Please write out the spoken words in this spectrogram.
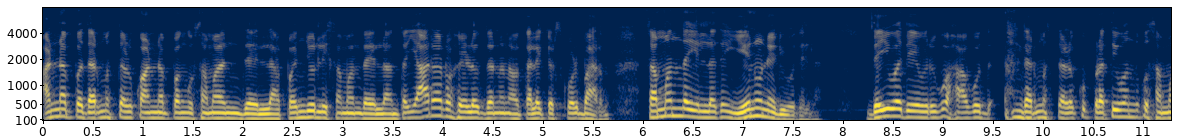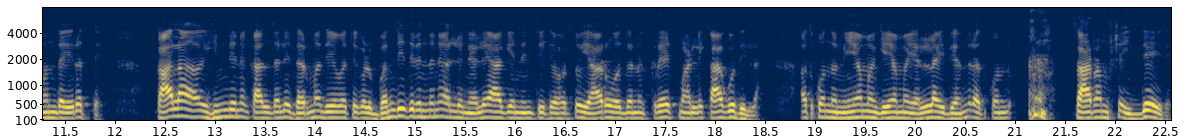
ಅಣ್ಣಪ್ಪ ಧರ್ಮಸ್ಥಳಕ್ಕೂ ಅಣ್ಣಪ್ಪಂಗೂ ಸಂಬಂಧ ಇಲ್ಲ, ಪಂಜುರ್ಲಿ ಸಂಬಂಧ ಇಲ್ಲ ಅಂತ ಯಾರು ಹೇಳೋದನ್ನು ನಾವು ತಲೆ ಕೆಡಿಸ್ಕೊಳ್ಬಾರ್ದು. ಸಂಬಂಧ ಇಲ್ಲದೆ ಏನೂ ನಡೆಯುವುದಿಲ್ಲ. ದೈವ ದೇವರಿಗೂ ಹಾಗೂ ಧರ್ಮಸ್ಥಳಕ್ಕೂ ಪ್ರತಿಯೊಂದಕ್ಕೂ ಸಂಬಂಧ ಇರುತ್ತೆ. ಕಾಲ, ಹಿಂದಿನ ಕಾಲದಲ್ಲಿ ಧರ್ಮ ದೇವತೆಗಳು ಬಂದಿದ್ದರಿಂದನೇ ಅಲ್ಲಿ ನೆಲೆ ಆಗಿ ನಿಂತಿದೆ ಹೊರತು ಯಾರೂ ಅದನ್ನು ಕ್ರಿಯೇಟ್ ಮಾಡಲಿಕ್ಕೆ ಆಗೋದಿಲ್ಲ ಅದಕ್ಕೊಂದು ನಿಯಮ ಗಿಯಮ ಎಲ್ಲ ಇದೆ ಅಂದರೆ ಅದಕ್ಕೊಂದು ಸಾರಾಂಶ ಇದ್ದೇ ಇದೆ.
